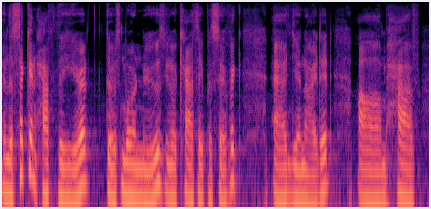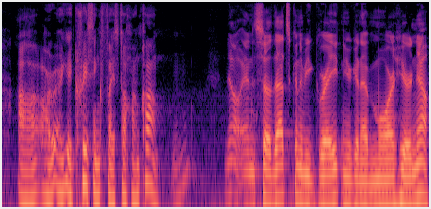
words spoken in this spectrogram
In the second half of the year, there's more news. You know, Cathay Pacific and United um, have are increasing flights to Hong Kong. Mm-hmm. No, and so that's going to be great, and you're going to have more here. Now,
